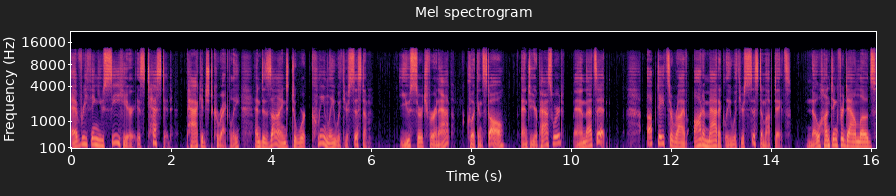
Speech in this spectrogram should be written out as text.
Everything you see here is tested, packaged correctly, and designed to work cleanly with your system. You search for an app, click Install, enter your password, and that's it. Updates arrive automatically with your system updates. No hunting for downloads,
